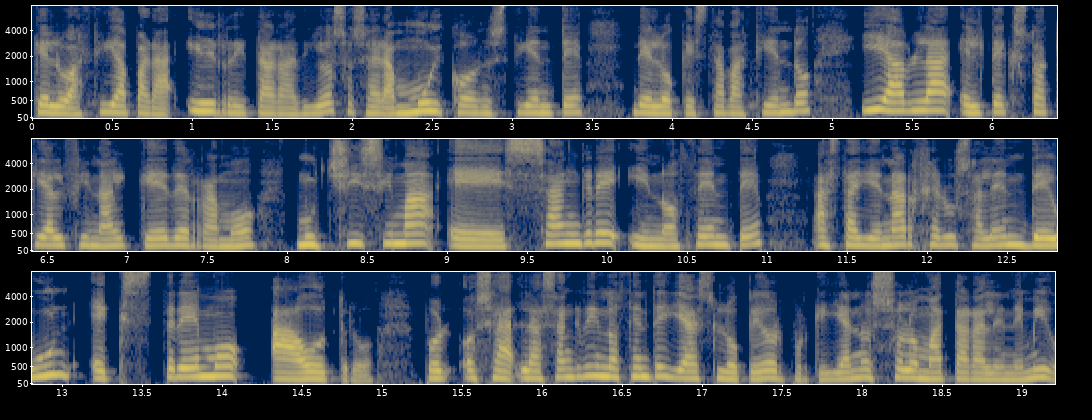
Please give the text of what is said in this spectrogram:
que lo hacía para irritar a Dios, o sea, era muy consciente de lo que estaba haciendo y habla el texto aquí al final que derramó muchísima eh, sangre inocente hasta llenar Jerusalén de un extremo a otro. Por, o sea, la sangre inocente ya es lo peor, porque ya no es solo matar al enemigo,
